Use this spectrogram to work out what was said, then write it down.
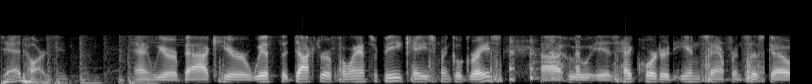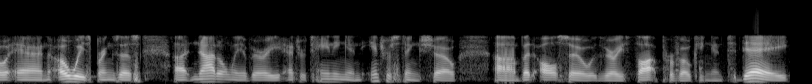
Ted Hart. And we are back here with the Doctor of Philanthropy, Kay Sprinkel Grace, uh, who is headquartered in San Francisco and always brings us uh, not only a very entertaining and interesting show, uh, but also very thought provoking. And today,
